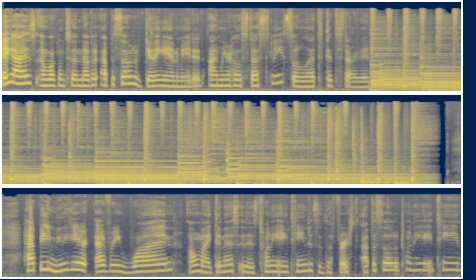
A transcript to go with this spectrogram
Hey guys, and welcome to another episode of Getting Animated. I'm your host, Destiny, so let's get started. Happy New Year, everyone! Oh my goodness, it is 2018. This is the first episode of 2018.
